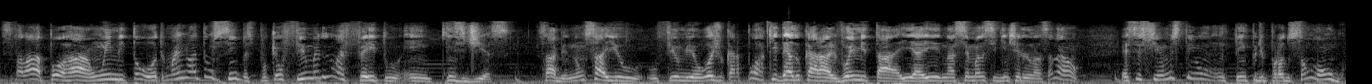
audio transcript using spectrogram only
você fala, ah, porra, um imitou o outro, mas não é tão simples, porque o filme ele não é feito em 15 dias, sabe? Não saiu o filme hoje, o cara, porra, que ideia do caralho, vou imitar, e aí na semana seguinte ele lança. Não. Esses filmes têm um, um tempo de produção longo.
